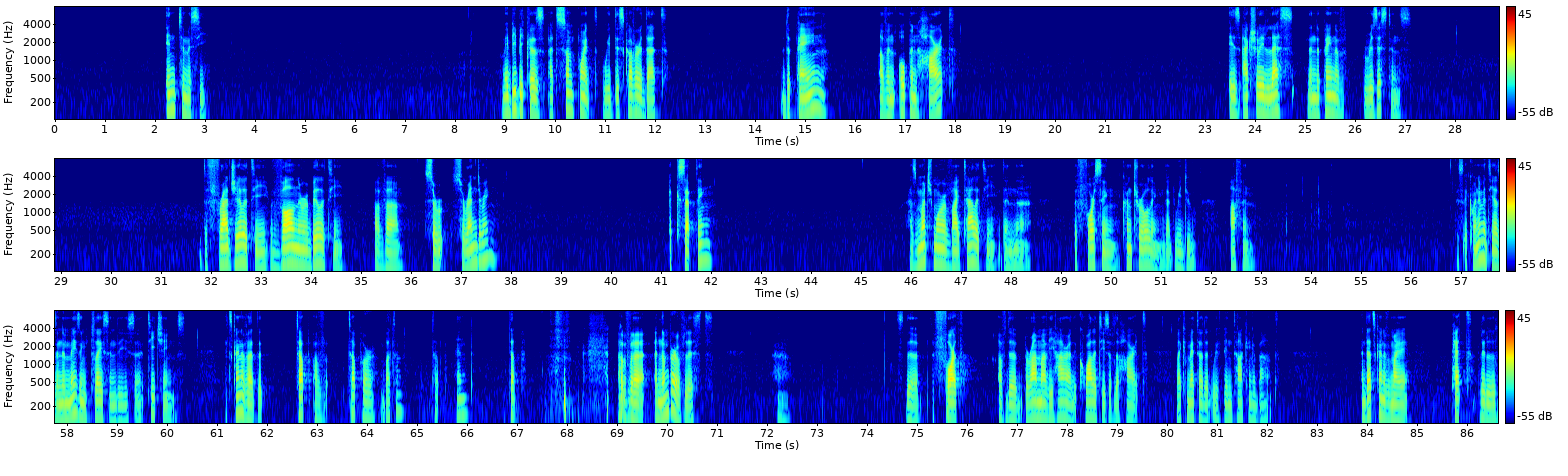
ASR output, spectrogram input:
intimacy. Maybe because at some point we discovered that the pain of an open heart is actually less than the pain of resistance. The fragility, vulnerability of uh, sur- surrendering, accepting, has much more vitality than uh, the forcing, controlling that we do often. This equanimity has an amazing place in these uh, teachings. It's kind of at the top of top or bottom, top end, top of uh, a number of lists. Uh, the fourth of the Brahma Vihara, the qualities of the heart, like metta that we've been talking about. And that's kind of my pet little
